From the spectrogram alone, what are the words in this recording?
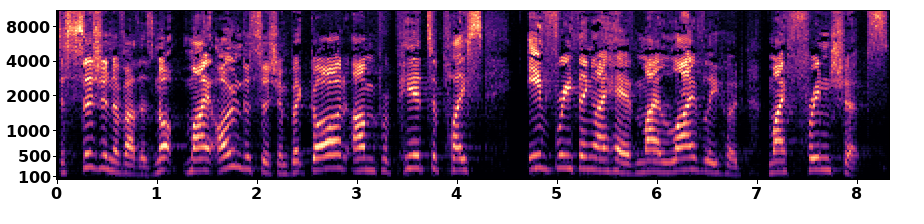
decision of others, not my own decision, but God, I'm prepared to place everything I have my livelihood, my friendships,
